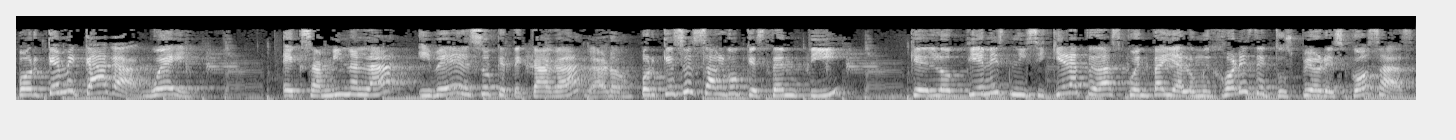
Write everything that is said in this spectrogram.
¿Por qué me caga? Güey, examínala y ve eso que te caga. Claro. Porque eso es algo que está en ti que lo tienes ni siquiera te das cuenta y a lo mejor es de tus peores cosas.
